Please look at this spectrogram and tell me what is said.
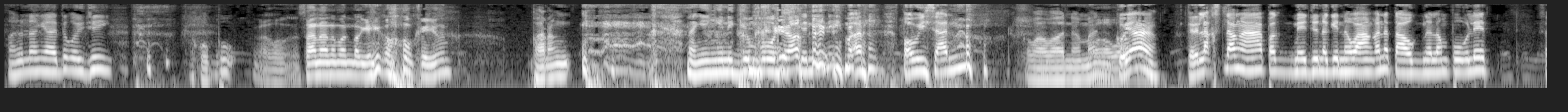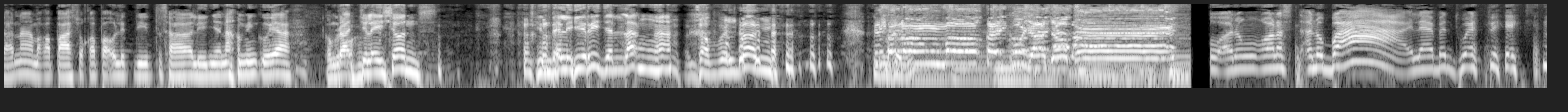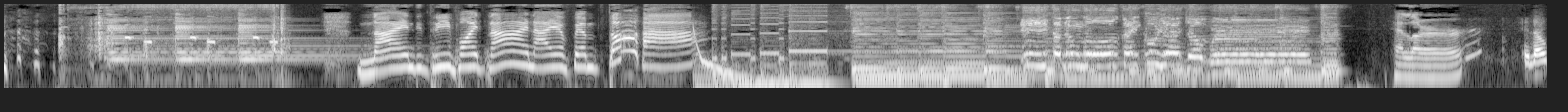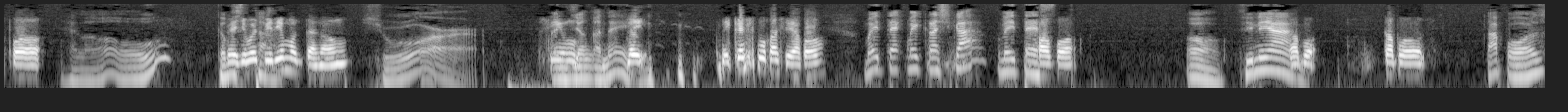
Ano nangyari doon, Jay? Naku po, Ako, sana naman maging okay yun. parang nanginginig yung boses kanina eh. Parang pawisan. Kawawa naman. Kawawa Kuya, relax lang ha. Pag medyo naginawaan ka na, tawag na lang po ulit. Sana makapasok ka pa ulit dito sa linya namin, kuya. Congratulations. yung daliri, dyan lang ha. Job well done. Tanong mo kay Kuya Jobert. Oh, anong oras na? Ano ba? 11.28 na. 93.9 IFM to ha? Itanong mo kay Kuya Jobert. Hello? Hello po. Hello? Medyo ba pwede magtanong? Sure. Kasi Andiyan ka na eh. May, may cash po kasi ako. May tech, may crush ka? May test? Opo. Oh, sino yan? Opo. Tapos, Tapos?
